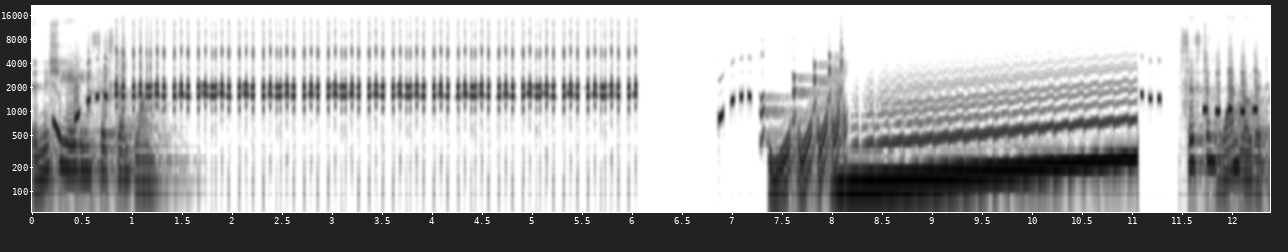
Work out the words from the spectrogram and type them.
Initiating system 1. System 1 loaded.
